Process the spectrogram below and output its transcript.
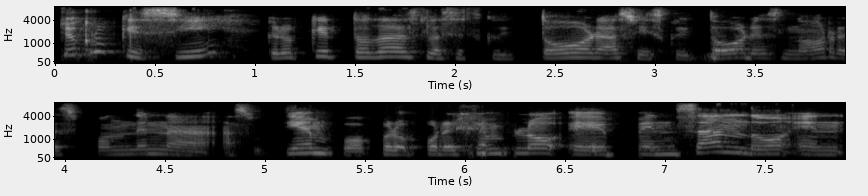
Yo creo que sí, creo que todas las escritoras y escritores, ¿no? Responden a, su tiempo, pero por ejemplo, eh, pensando en,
